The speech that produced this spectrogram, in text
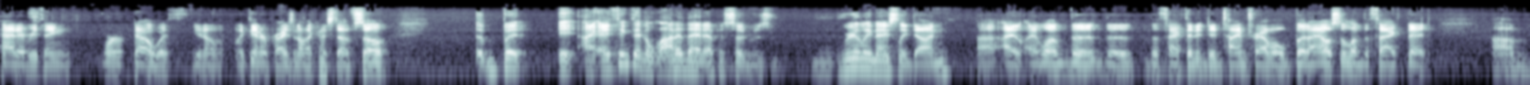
Had everything worked out with you know like the Enterprise and all that kind of stuff. So, but it, I, I think that a lot of that episode was really nicely done. Uh, I, I love the, the the fact that it did time travel, but I also love the fact that um,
